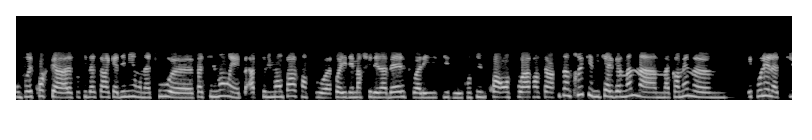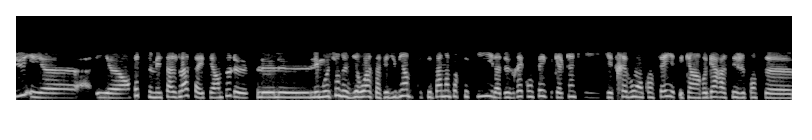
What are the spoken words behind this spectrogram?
on pourrait croire qu'à la sortie de la Star Academy, on a tout euh, facilement et absolument pas. Enfin, faut, faut aller démarcher des labels, faut aller essayer de continuer de croire en soi. Enfin, c'est tout un truc. Et Michael Goldman m'a quand même épaulé là-dessus et, euh, et euh, en fait ce message-là ça a été un peu le l'émotion le, de se dire ouais ça fait du bien parce que c'est pas n'importe qui. Il a de vrais conseils. C'est quelqu'un qui, qui est très bon en conseil et qui a un regard assez je pense euh,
